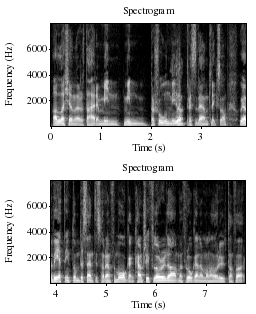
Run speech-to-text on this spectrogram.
Alla känner att det här är min, min person, min ja. president liksom. Och jag vet inte om DeSantis har den förmågan. Kanske i Florida, men frågan är om han har det utanför.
